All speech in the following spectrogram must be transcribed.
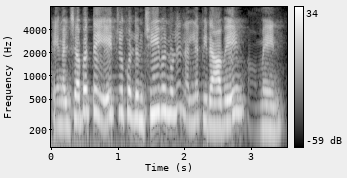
எங்கள் ஜெபத்தை ஏற்றுக்கொள்ளும் ஜீவனுள்ள நல்ல பிதாவே. அமேன்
